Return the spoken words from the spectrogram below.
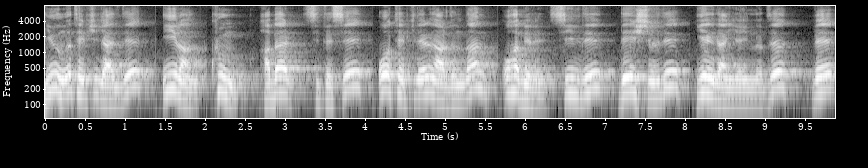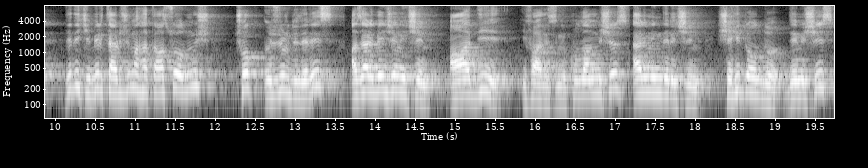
yığınla tepki geldi. İran Kum haber sitesi o tepkilerin ardından o haberi sildi, değiştirdi, yeniden yayınladı ve dedi ki bir tercüme hatası olmuş. Çok özür dileriz. Azerbaycan için adi ifadesini kullanmışız. Ermeniler için şehit oldu demişiz.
